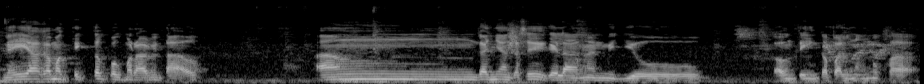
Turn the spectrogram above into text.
Nahiya ka mag-TikTok pag maraming tao. Ang ganyan kasi kailangan medyo kaunting kapal ng mukha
